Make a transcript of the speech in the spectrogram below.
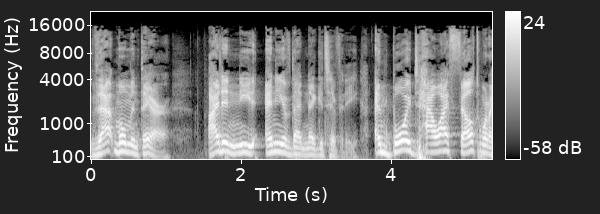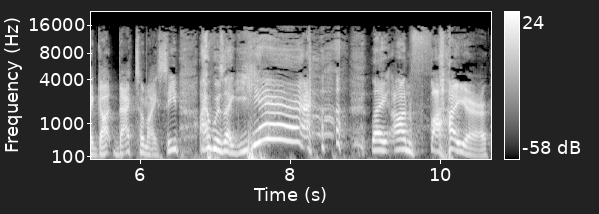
that moment there, I didn't need any of that negativity. And boy, how I felt when I got back to my seat, I was like, yeah, like on fire.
